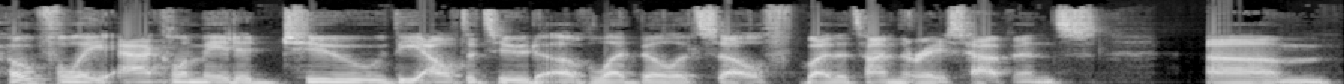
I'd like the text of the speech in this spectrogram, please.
hopefully acclimated to the altitude of Leadville itself by the time the race happens. Um,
